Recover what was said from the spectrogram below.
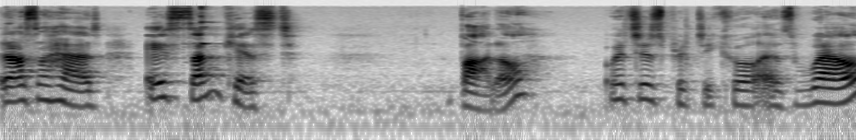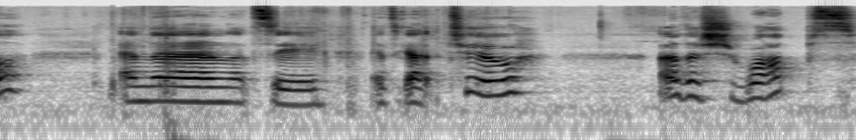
It also has a Sunkist bottle, which is pretty cool as well. And then, let's see, it's got two of the Schweppes,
